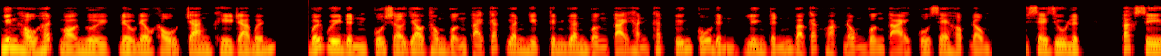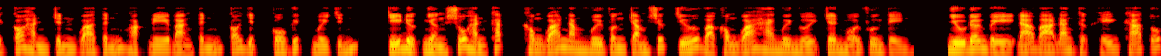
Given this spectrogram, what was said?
nhưng hầu hết mọi người đều đeo khẩu trang khi ra bến. Với quy định của Sở Giao thông Vận tải các doanh nghiệp kinh doanh vận tải hành khách tuyến cố định, liên tỉnh và các hoạt động vận tải của xe hợp đồng, xe du lịch, taxi có hành trình qua tỉnh hoặc địa bàn tỉnh có dịch COVID-19, chỉ được nhận số hành khách không quá 50% sức chứa và không quá 20 người trên mỗi phương tiện. Nhiều đơn vị đã và đang thực hiện khá tốt.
